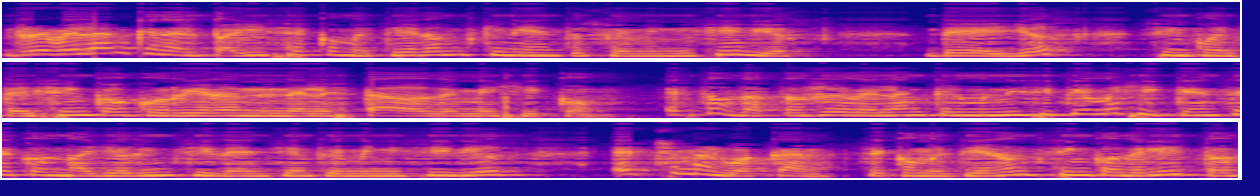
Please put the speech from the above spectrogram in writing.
revelan que en el país se cometieron 500 feminicidios. De ellos, 55 ocurrieron en el Estado de México. Estos datos revelan que el municipio mexiquense con mayor incidencia en feminicidios es Chimalhuacán. Se cometieron cinco delitos,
